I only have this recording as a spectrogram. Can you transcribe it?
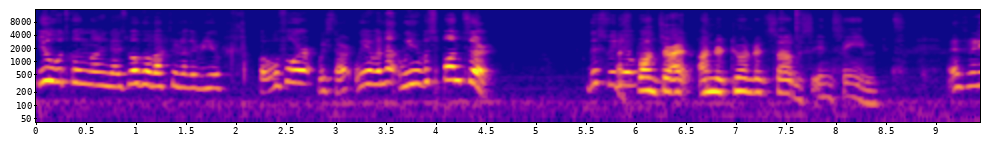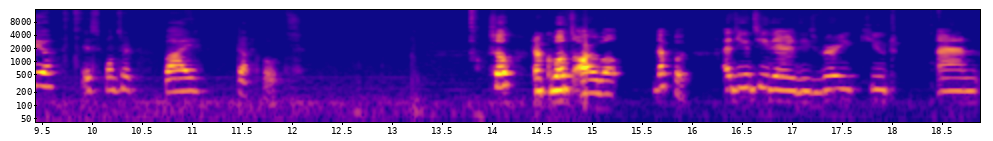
Yo, what's going on, guys? Welcome back to another video. But before we start, we have a we have a sponsor. This A video, sponsor at under 200 subs. Insane. this video is sponsored by duck boats. So duck boats are well duck boats. As you can see, there are these very cute and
